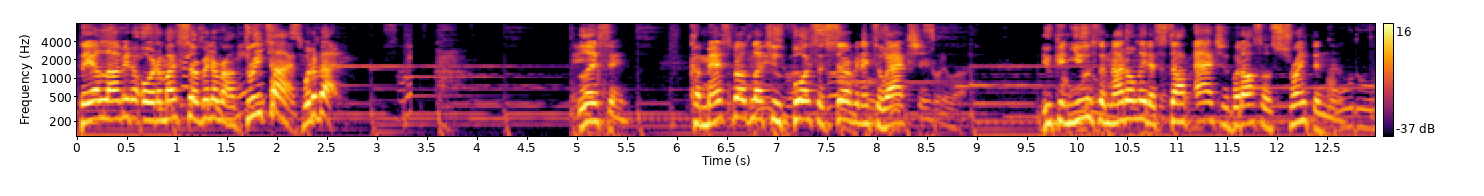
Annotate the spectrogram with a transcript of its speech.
They allow me to order my servant around three times. What about it? Listen, command spells let you force a servant into action. You can use them not only to stop actions, but also strengthen them.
